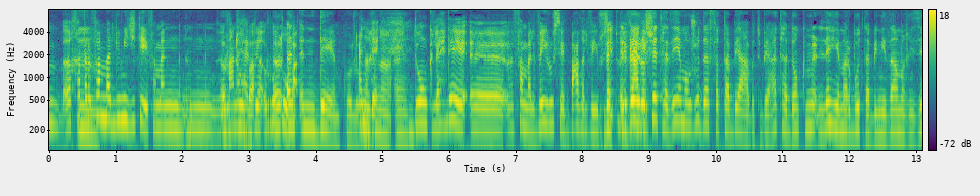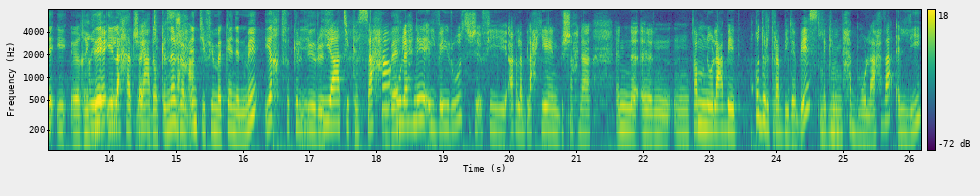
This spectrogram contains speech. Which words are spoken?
م- خاطر. فما l'humidité فما معناها الرطوبه الرطوبه اندين نقولوا إيه. donc لهنا آه، فما الفيروسات بعض الفيروسات به- الفيروسات هذه موجودة في الطبيعة بطبيعتها donc لا هي مربوطة بنظام غذائي غذائي لا حد شيء donc نجم الصحة. أنت في مكان ما يخطفك الفيروس يعطيك الصحة باهي. ولهنا الفيروس في أغلب الأحيان باش ن- نطمنوا العباد قدرة ربي لاباس لكن. نحب ملاحظة اللي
